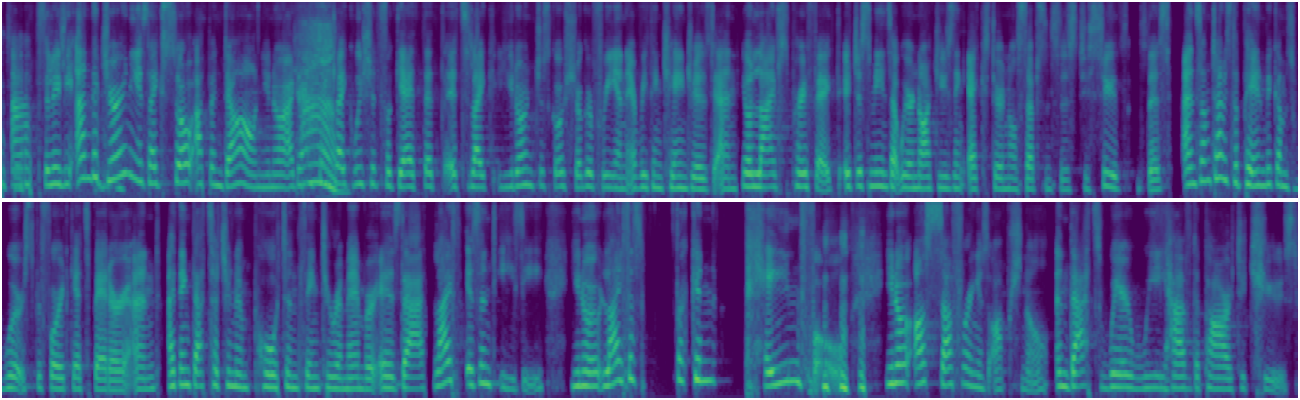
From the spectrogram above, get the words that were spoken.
Absolutely. And the journey is like so up and down. You know, I don't yeah. think like we should forget that it's like you don't just go sugar free and everything changes and your life's perfect. It just means that we're not using external substances to soothe this. And sometimes the pain becomes worse before it gets better. And I think that's such an important thing to remember is that life isn't easy. You know, life is freaking painful. you know, our suffering is optional. And that's where we have the power to choose.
